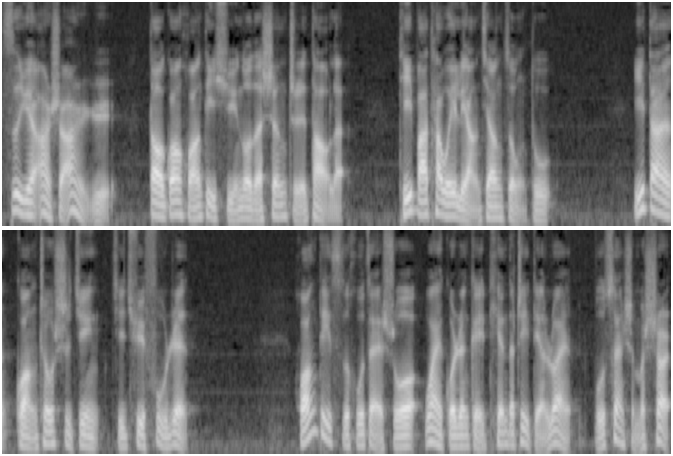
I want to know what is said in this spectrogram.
四月二十二日，道光皇帝许诺的升职到了，提拔他为两江总督。一旦广州市郡即去赴任，皇帝似乎在说：外国人给添的这点乱不算什么事儿，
